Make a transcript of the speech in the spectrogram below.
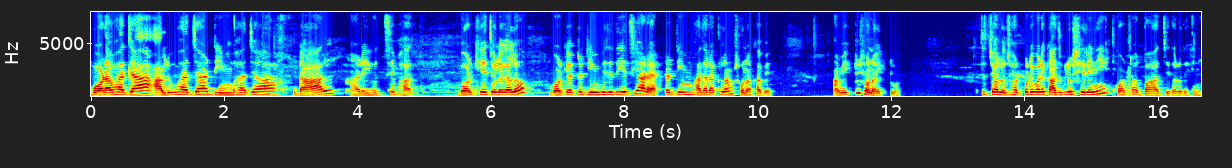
বড়া ভাজা, আলু ভাজা, ডিম ভাজা, ডাল, আর এই হচ্ছে ভাত। বর খেয়ে চলে গেল। বরকে একটা ডিম ভেজে দিয়েছি আর একটা ডিম ভাজা রাখলাম, সোনা খাবে। আমি একটু, সোনা একটু। তো চলো, ঝটপট এবারে কাজগুলো সেরে নিই। কটা বাজে তারা দেখিনি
